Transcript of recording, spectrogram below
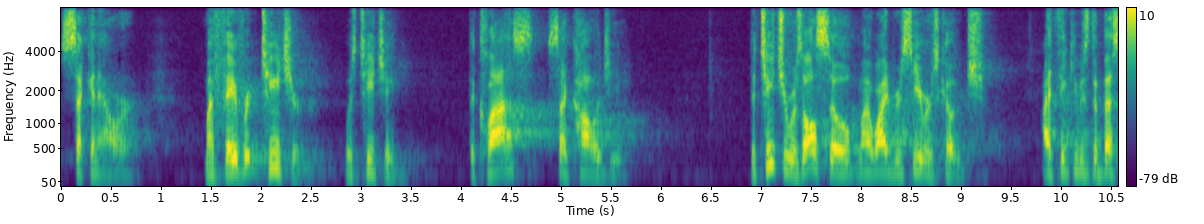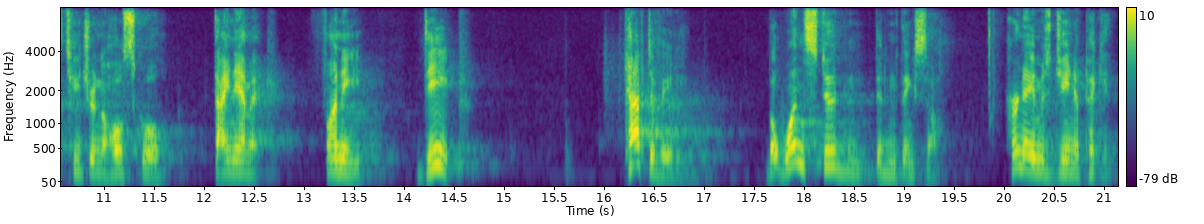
second hour, my favorite teacher was teaching the class psychology. The teacher was also my wide receivers coach. I think he was the best teacher in the whole school. Dynamic, funny, deep, captivating. But one student didn't think so. Her name is Gina Pickett.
